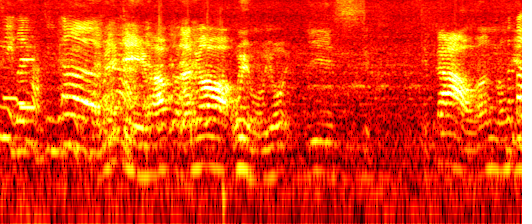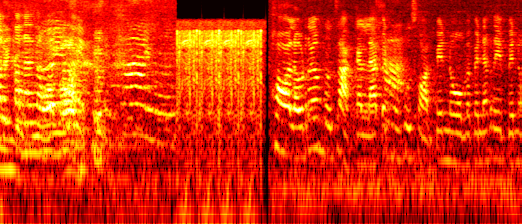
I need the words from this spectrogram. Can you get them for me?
จีบเลยถามจริงเออไม่ได้จีบครับตอนนั้นก็อุ้ยผมอายุยี่สิบสิบเก้ามั้งน้องพียังอยู่ตอนนั้นมเราต้นใช่เลยพอเราเริ่มรู้จักกันแล้วเป็นคุณค่ะครูสอนเปียโนมาเป็นนักเรียนเปียโน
